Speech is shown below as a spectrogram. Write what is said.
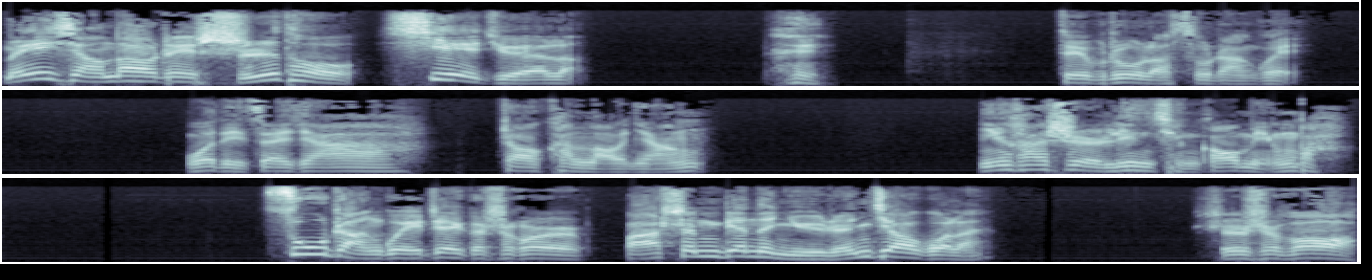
没想到这石头谢绝了，嘿，对不住了，苏掌柜，我得在家照看老娘，您还是另请高明吧。苏掌柜这个时候把身边的女人叫过来，石师傅，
